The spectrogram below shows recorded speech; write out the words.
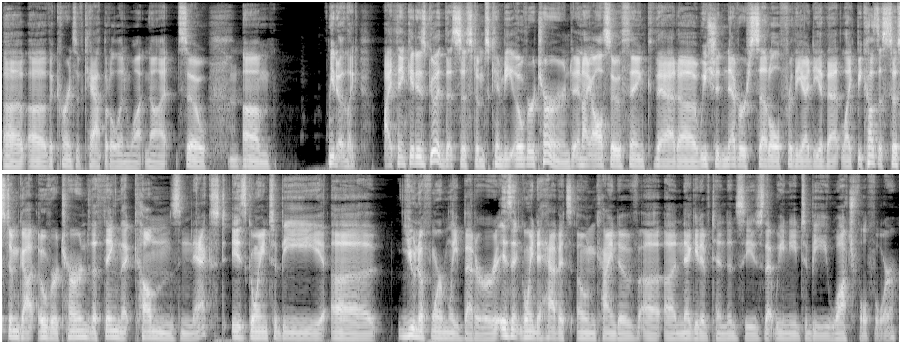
uh, uh, the currents of capital and whatnot. So, um, you know, like I think it is good that systems can be overturned, and I also think that uh, we should never settle for the idea that like because a system got overturned, the thing that comes next is going to be uh, uniformly better or isn't going to have its own kind of uh, uh, negative tendencies that we need to be watchful for.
